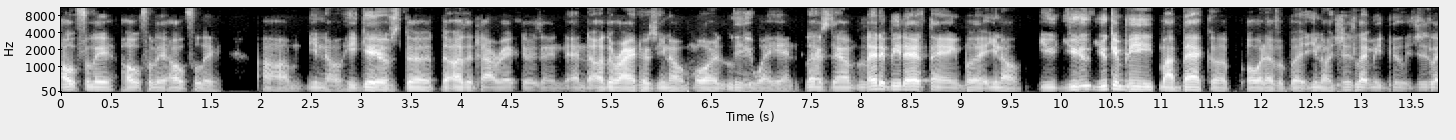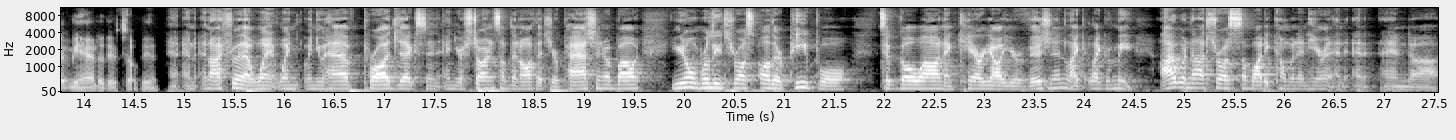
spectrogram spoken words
hopefully hopefully hopefully um, you know, he gives the the other directors and and the other writers, you know, more leeway and lets them let it be their thing. But you know, you you you can be my backup or whatever, but you know, just let me do just let me handle this up here. And and I feel that when when when you have projects and, and you're starting something off that you're passionate about, you don't really trust other people to go out and carry out your vision. Like like with me, I would not trust somebody coming in here and and and uh,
